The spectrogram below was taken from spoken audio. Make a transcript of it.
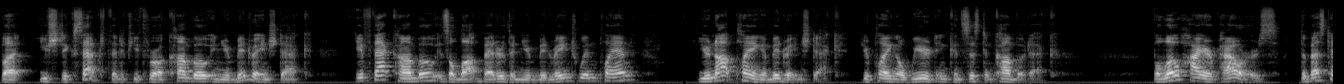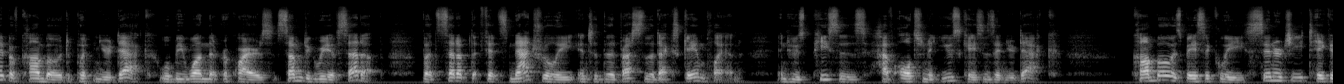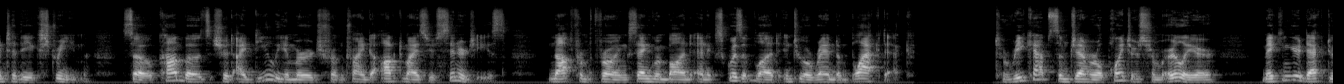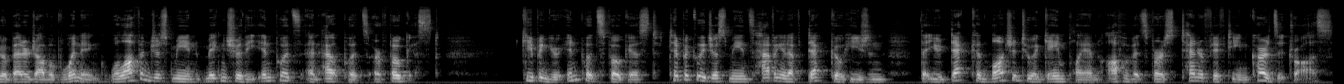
but you should accept that if you throw a combo in your midrange deck, if that combo is a lot better than your mid-range win plan, you're not playing a mid-range deck. You're playing a weird, inconsistent combo deck. Below higher powers, the best type of combo to put in your deck will be one that requires some degree of setup, but setup that fits naturally into the rest of the deck's game plan, and whose pieces have alternate use cases in your deck. Combo is basically synergy taken to the extreme, so combos should ideally emerge from trying to optimize your synergies, not from throwing Sanguine Bond and Exquisite Blood into a random black deck. To recap some general pointers from earlier, making your deck do a better job of winning will often just mean making sure the inputs and outputs are focused. Keeping your inputs focused typically just means having enough deck cohesion that your deck can launch into a game plan off of its first 10 or 15 cards it draws.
